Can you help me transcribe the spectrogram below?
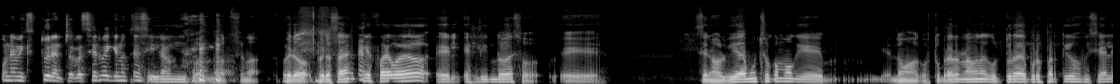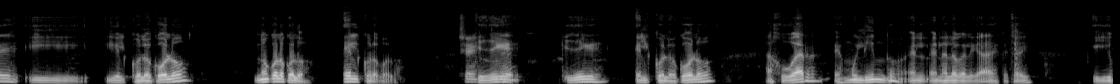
Una mixtura entre reserva y que no estén Sí, citados. pues, no, se no- Pero, pero ¿saben qué? Fuera huevo, es lindo eso. eh, se nos olvida mucho como que nos acostumbraron a una cultura de puros partidos oficiales y, y el Colo Colo, no Colo Colo, el Colo Colo. Sí. Que llegue, que llegue el Colo Colo a jugar es muy lindo en, en las localidades, ¿cachai? Y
